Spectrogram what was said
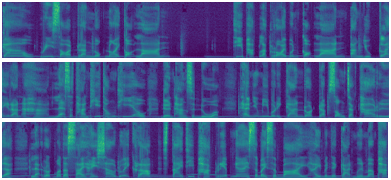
9. รีสอร์ทรังนกน้อยเกาะล้าน ที่พักหลักร้อยบนเกาะล้าน ตั้งอยู่ใกล้ร้านอาหาร และสถานที่ท่องเที่ยว เดินทางสะดวก แถมยังมีบริการรถรับส่งจากท่าเรือ และรถมอเตอร์ไซค์ให้เช่าด้วยครับ สไตล์ที่พักเรียบง่ายสบายๆให้บรรยากาศเหมือนมาพัก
